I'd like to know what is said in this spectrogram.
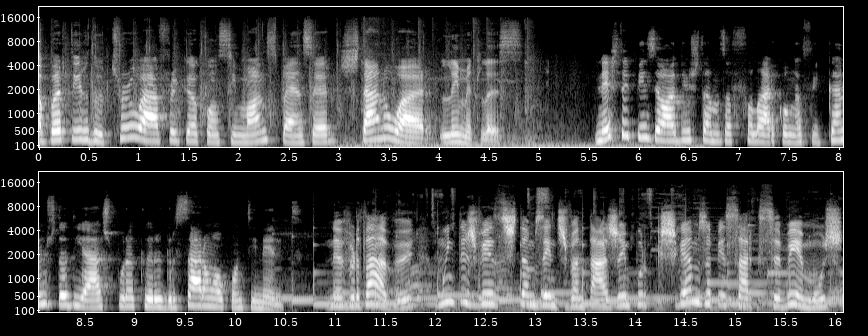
A partir do True Africa com Simone Spencer, está no ar Limitless. Neste episódio estamos a falar com africanos da diáspora que regressaram ao continente. Na verdade, muitas vezes estamos em desvantagem porque chegamos a pensar que sabemos,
